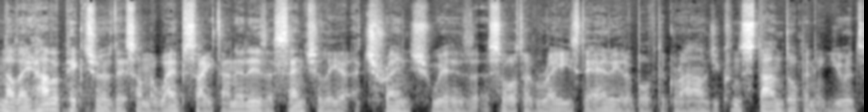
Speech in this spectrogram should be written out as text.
Now, they have a picture of this on the website, and it is essentially a, trench with a sort of raised area above the ground. You couldn't stand up in it, you would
